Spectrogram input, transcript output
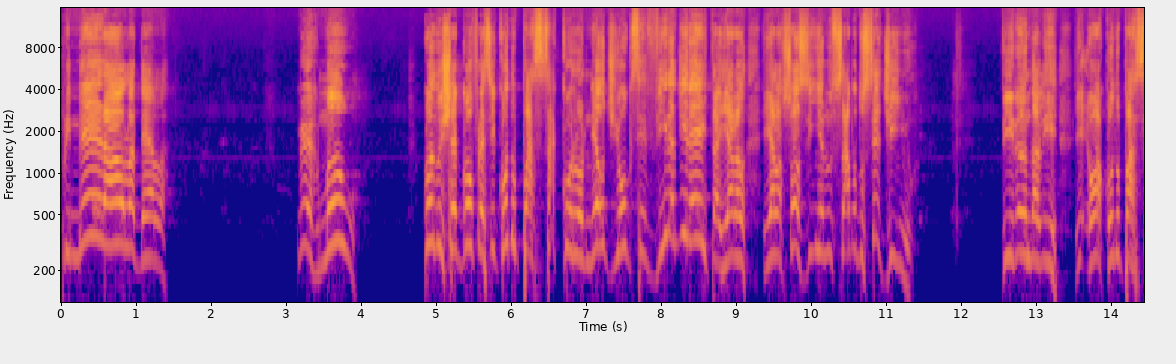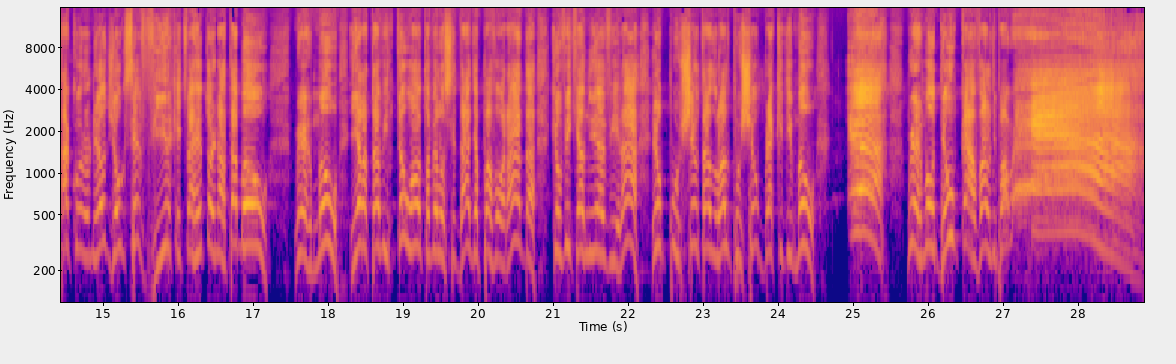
Primeira aula dela. Meu irmão, quando chegou, eu falei assim: quando passar Coronel Diogo, você vira à direita. E ela, e ela sozinha no sábado cedinho. Virando ali. E, ó, quando passar coronel Diogo, você vira que a gente vai retornar. Tá bom, meu irmão. E ela estava em tão alta velocidade, apavorada, que eu vi que ela não ia virar. Eu puxei, eu estava do lado, puxei o breque de mão. É! Meu irmão deu um cavalo de pau. É!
